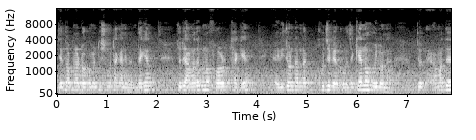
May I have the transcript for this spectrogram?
যেহেতু আপনারা ডকুমেন্টের সময় টাকা নেবেন। দেখেন, যদি আমাদের কোনো ফল্ট থাকে, এই রিজনটা আমরা খুঁজে বের করব যে কেন হইল না। আমাদের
